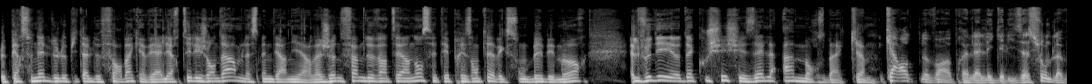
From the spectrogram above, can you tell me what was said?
Le personnel de l'hôpital de Forbach avait alerté les gendarmes la semaine dernière. La jeune femme de 21 ans s'était présentée avec son bébé mort. Elle venait euh, d'accoucher chez elle à Morsbach. 49 ans après la légalisation de la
